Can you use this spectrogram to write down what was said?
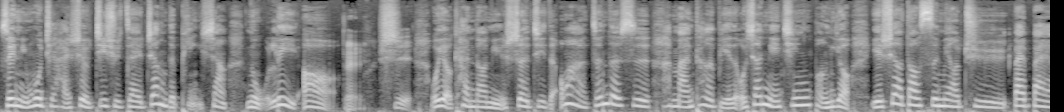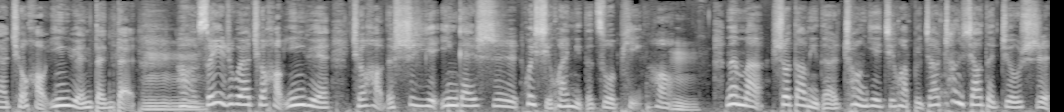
所以你目前还是有继续在这样的品相努力哦。对，是我有看到你设计的，哇，真的是还蛮特别的。我相信年轻朋友也是要到寺庙去拜拜啊，求好姻缘等等。嗯啊，所以如果要求好姻缘、求好的事业，应该是会喜欢你的作品哈。嗯，那么说到你的创业计划，比较畅销的就是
